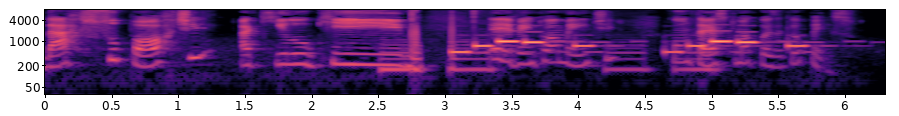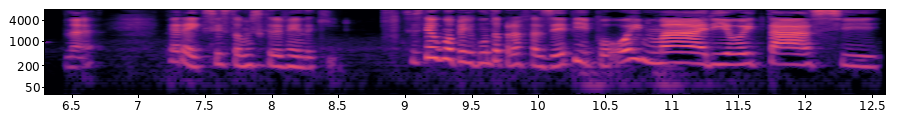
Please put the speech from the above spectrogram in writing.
dar suporte àquilo que eventualmente contesta uma coisa que eu penso, né? Peraí, que vocês estão escrevendo aqui. Vocês têm alguma pergunta para fazer, Pipo? Oi, Mari. Oi, Tassi.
